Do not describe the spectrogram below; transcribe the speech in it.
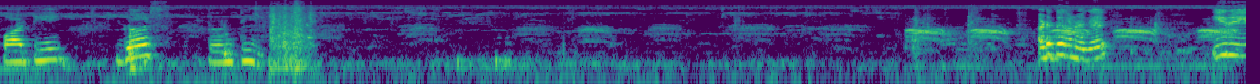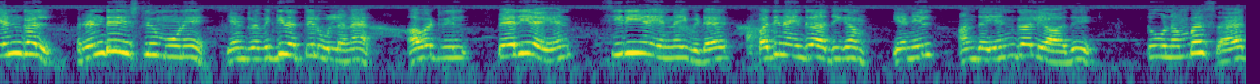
ஃபார்ட்டி கேர்ள்ஸ் டுவெண்ட்டி அடுத்த கணக்கு. இரு எண்கள். ரெண்டு இஸ்டு மூணு என்ற விகிதத்தில் உள்ளன. அவற்றில் பெரிய எண் சிறிய எண்ணை விட பதினைந்து அதிகம். எனில் அந்த எண்கள் யாது? Two numbers are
